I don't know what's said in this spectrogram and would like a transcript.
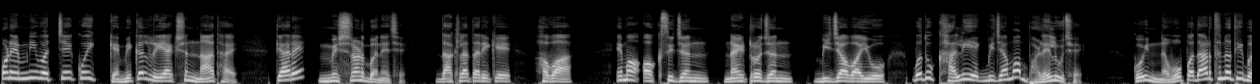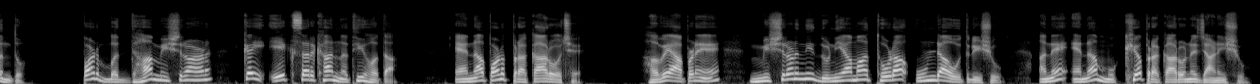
પણ એમની વચ્ચે કોઈ કેમિકલ રિએક્શન ના થાય, ત્યારે મિશ્રણ બને છે. દાખલા તરીકે હવા, એમાં ઓક્સિજન, નાઇટ્રોજન, બીજા વાયુઓ, બધું ખાલી એકબીજામાં ભળેલું છે. કોઈ નવો પદાર્થ નથી બનતો. પણ બધા મિશ્રણ કંઈ એકસરખા નથી હોતા. એના પણ પ્રકારો છે. હવે આપણે મિશ્રણની દુનિયામાં થોડા ઊંડા ઉતરીશું અને એના મુખ્ય પ્રકારોને જાણીશું.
